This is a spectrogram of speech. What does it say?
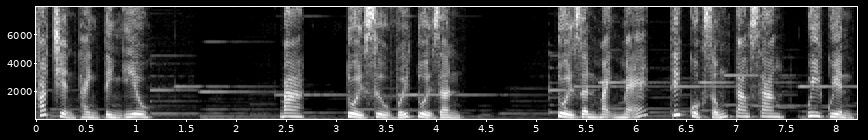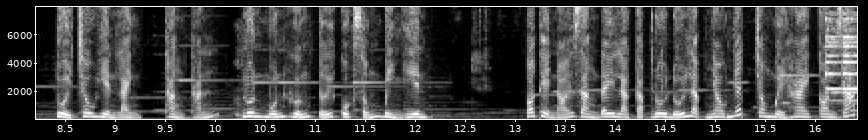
phát triển thành tình yêu. 3. Tuổi Sửu với tuổi Dần tuổi dần mạnh mẽ, thích cuộc sống cao sang, uy quyền, tuổi châu hiền lành, thẳng thắn, luôn muốn hướng tới cuộc sống bình yên. Có thể nói rằng đây là cặp đôi đối lập nhau nhất trong 12 con giáp,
